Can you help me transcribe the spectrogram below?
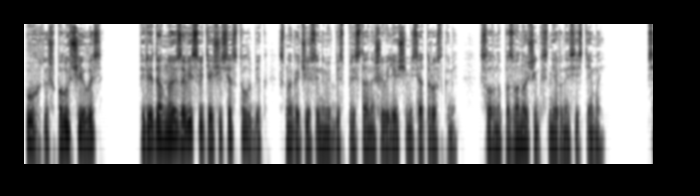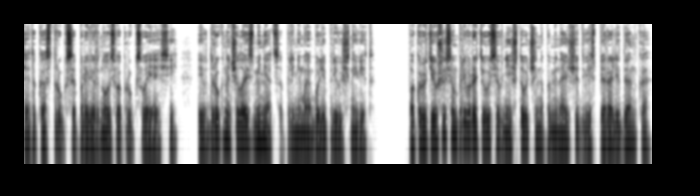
Ух ты ж, получилось! Передо мной завис светящийся столбик с многочисленными беспрестанно шевелящимися отростками, словно позвоночник с нервной системой. Вся эта конструкция провернулась вокруг своей оси и вдруг начала изменяться, принимая более привычный вид. Покрутившись, он превратился в нечто очень напоминающее две спирали ДНК,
